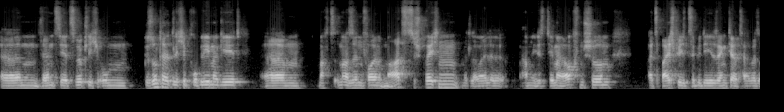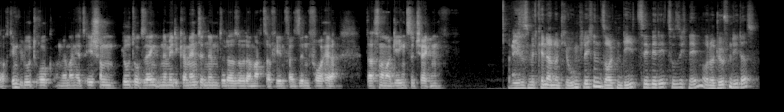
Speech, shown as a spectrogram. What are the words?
ähm, wenn es jetzt wirklich um gesundheitliche Probleme geht, ähm, macht es immer Sinn, vorher mit einem Arzt zu sprechen. Mittlerweile haben die das Thema ja auch auf dem Schirm. Als Beispiel, CBD senkt ja teilweise auch den Blutdruck. Und wenn man jetzt eh schon Blutdruck senkende Medikamente nimmt oder so, dann macht es auf jeden Fall Sinn, vorher das nochmal gegen zu checken. Wie ist es mit Kindern und Jugendlichen? Sollten die CBD zu sich nehmen oder dürfen die das?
